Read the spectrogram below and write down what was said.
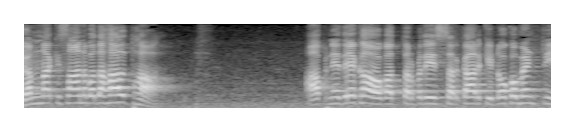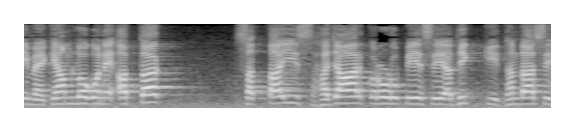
गन्ना किसान बदहाल था। आपने देखा होगा उत्तर प्रदेश सरकार की डॉक्यूमेंट्री में कि हम लोगों ने अब तक सत्ताईस हज़ार करोड़ रुपए से अधिक की धनराशि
